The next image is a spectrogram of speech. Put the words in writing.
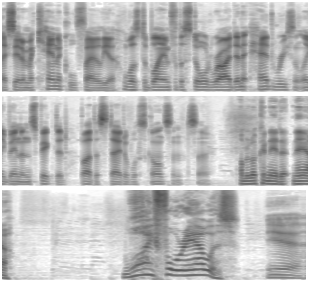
They said a mechanical failure was to blame for the stalled ride, and it had recently been inspected by the state of Wisconsin. So, I'm looking at it now. Why four hours? yeah,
